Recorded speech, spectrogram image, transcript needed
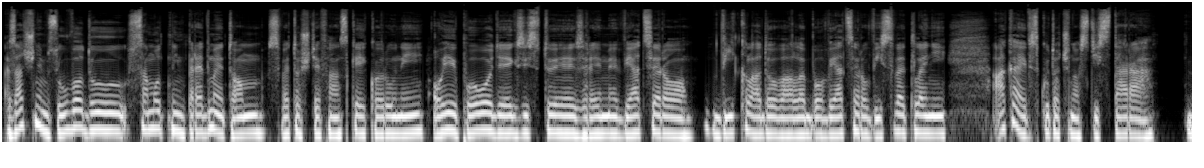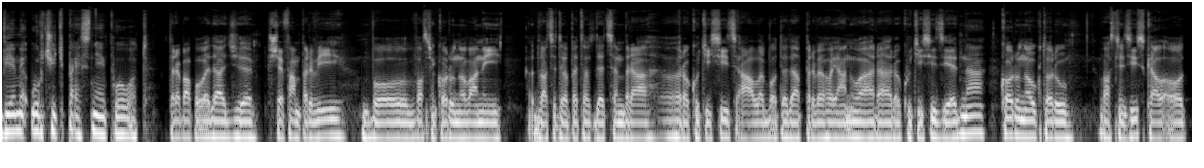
Začnem z úvodu samotným predmetom svetoštefanskej koruny. O jej pôvode existuje zrejme viacero výkladov alebo viacero vysvetlení. Aká je v skutočnosti stará? Vieme určiť presne pôvod. Treba povedať, že Štefan I bol vlastne korunovaný 25. decembra roku 1000 alebo teda 1. januára roku 1001 korunou, ktorú vlastne získal od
